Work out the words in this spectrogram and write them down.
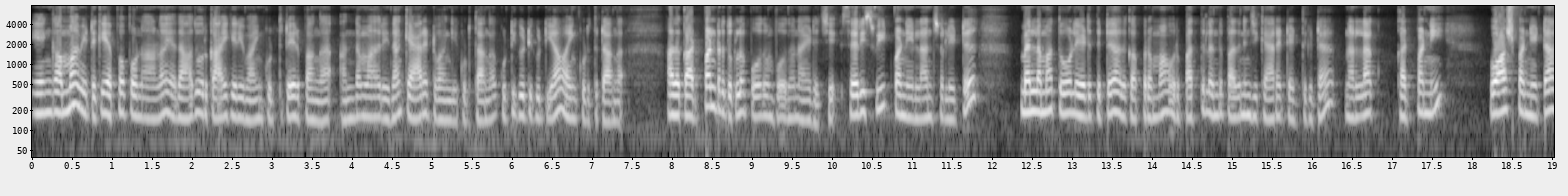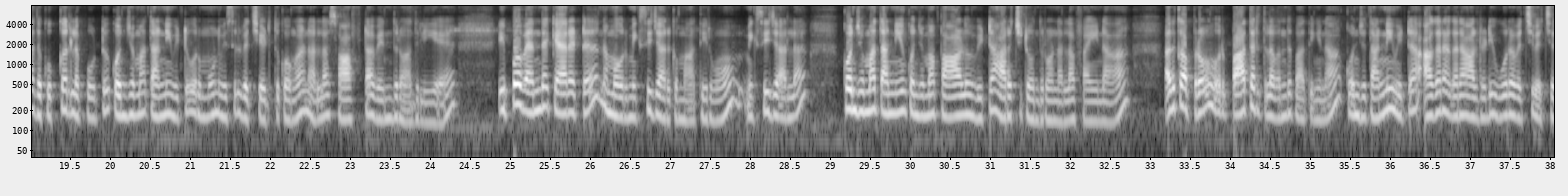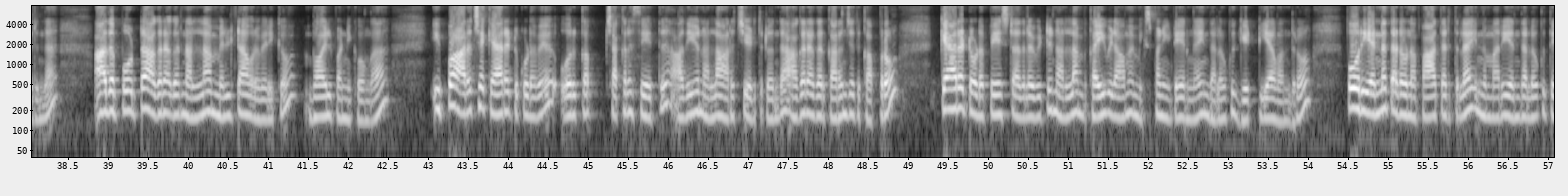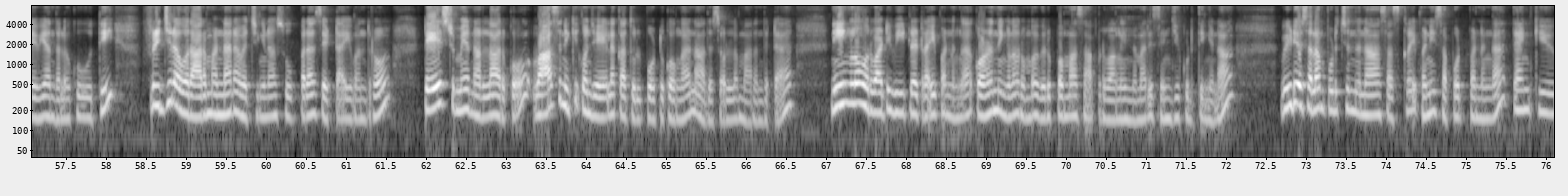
எங்கள் அம்மா வீட்டுக்கு எப்போ போனாலும் ஏதாவது ஒரு காய்கறி வாங்கி கொடுத்துட்டே இருப்பாங்க. அந்த மாதிரி தான் கேரட் வாங்கி கொடுத்தாங்க குட்டி, குட்டி, குட்டியாக வாங்கி கொடுத்துட்டாங்க அதை கட் பண்ணுறதுக்குள்ளே போதும் போதும்னு ஆயிடுச்சு. சரி ஸ்வீட் பண்ணிடலான்னு சொல்லிட்டு, மெல்லமாக தோல் எடுத்துட்டு, அதுக்கப்புறமா ஒரு 10லேருந்து 15 கேரட் எடுத்துக்கிட்டேன். நல்லா கட் பண்ணி, வாஷ் பண்ணிவிட்டு அதை குக்கரில் போட்டு கொஞ்சமாக தண்ணி விட்டு ஒரு மூணு விசில் வச்சு எடுத்துக்கோங்க. நல்லா சாஃப்ட்டாக வெந்துடும் அதுலேயே. இப்போ வெந்த கேரட்டை நம்ம ஒரு மிக்ஸி ஜாருக்கு மாற்றிடுவோம் மிக்ஸி ஜாரில் கொஞ்சமாக தண்ணியும், கொஞ்சமாக பாலும் விட்டு அரைச்சிட்டு வந்துருவோம் நல்லா ஃபைனாக அதுக்கப்புறம் ஒரு பாத்திரத்தில் வந்து பார்த்திங்கன்னா கொஞ்சம் தண்ணி விட்டு அகர அகரா ஆல்ரெடி ஊற வச்சு வச்சுருந்தேன். அதை போட்டு அகர் அகர் நல்லா மெல்ட் ஆகிற வரைக்கும் பாயில் பண்ணிக்கோங்க. இப்போ அரைச்ச கேரட் கூடவே ஒரு கப் சர்க்கரை சேர்த்து, அதையும் நல்லா அரைச்சி எடுத்துகிட்டு வந்து, அகர் அகர் கரைஞ்சதுக்கப்புறம், கேரட்டோட பேஸ்ட் அதில் விட்டு நல்லா கைவிடாமல் மிக்ஸ் பண்ணிகிட்டே இருங்க. இந்த அளவுக்கு கெட்டியாக வந்துடும் இப்போ ஒரு எண்ணெய் தடவுன பாத்திரத்தில் இந்த மாதிரி எந்த அளவுக்கு தேவையோ அந்த அளவுக்கு ஊற்றி ஃப்ரிட்ஜில் ஒரு அரை மணி நேரம் வச்சீங்கன்னா, சூப்பராக செட் ஆகி வந்துடும் டேஸ்ட்டுமே நல்லாயிருக்கும் வாசனைக்கு கொஞ்சம் ஏலக்காய் தூள் போட்டுக்கோங்க. நான் அதை சொல்ல மறந்துட்டேன். நீங்களும் ஒரு வாட்டி வீட்டில் ட்ரை குழந்தைங்களும் ரொம்ப விருப்பமாக சாப்பிடுவாங்க. இந்த மாதிரி செஞ்சு கொடுத்தீங்கன்னா வீடியோஸ் எல்லாம் பிடிச்சிருந்துன்னா சப்ஸ்கிரைப் பண்ணி சப்போர்ட் பண்ணுங்கள் தேங்க் யூ.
